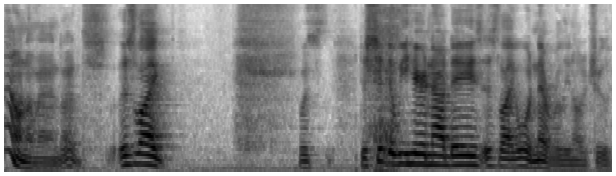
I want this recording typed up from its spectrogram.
I don't know, man. That's, it's like. Was, the shit that we hear nowadays, it's like we'll never really know the truth.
